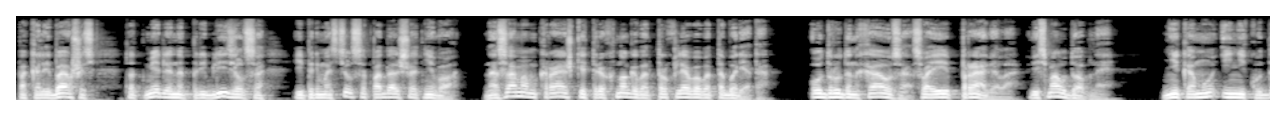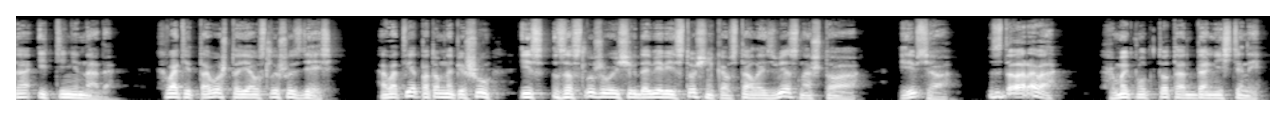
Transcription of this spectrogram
Поколебавшись, тот медленно приблизился и примостился подальше от него, на самом краешке трехногого трухлявого табурета. У Друденхауза свои правила, весьма удобные. Никому и никуда идти не надо. Хватит того, что я услышу здесь. А в ответ потом напишу «Из заслуживающих доверия источников стало известно, что...» И все. «Здорово!» — хмыкнул кто-то от дальней стены.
